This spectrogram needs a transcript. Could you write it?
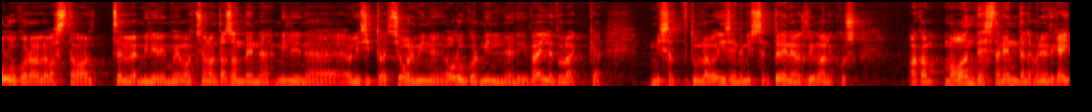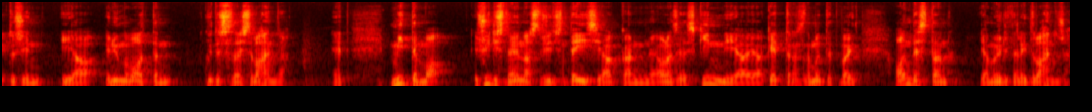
olukorrale vastavalt sellele, milline mu emotsionaalne tasand enne, milline oli situatsioon, milline oli olukord, milline oli väljatulek, mis sealt tulla võis, onju, mis on tõenäosus, võimalikkus. aga ma andestan endale, ma niimoodi käitusin ja, ja nüüd ma vaatan, kuidas seda asja lahendada. et mitte ma süüdistan ennast, süüdistan teisi ja hakkan, olen selles kinni ja, ja ketran seda mõtet, vaid andestan ja ma üritan leida lahenduse.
